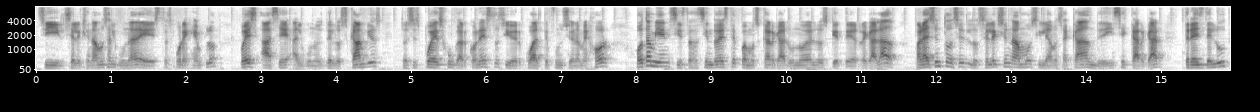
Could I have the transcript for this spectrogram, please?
si seleccionamos alguna de estas por ejemplo, pues hace algunos de los cambios, entonces puedes jugar con estos y ver cuál te funciona mejor o también si estás haciendo este podemos cargar uno de los que te he regalado. Para eso entonces lo seleccionamos y le damos acá donde dice cargar 3 de LUT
